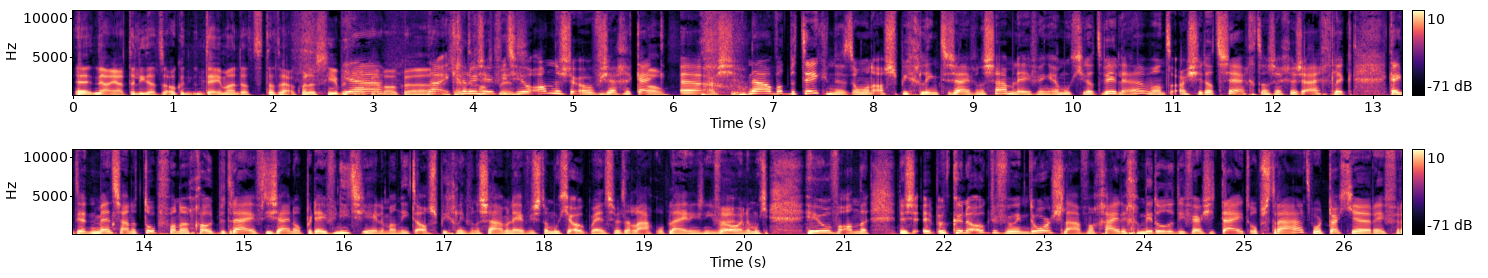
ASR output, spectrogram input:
uh, nou ja, Talita, dat is ook een thema dat, dat wij ook wel eens hier besproken hebben. Ook, uh, nou, ik ga nu eens even iets heel anders erover zeggen. Kijk, oh. uh, als je, nou, wat betekent het om een afspiegeling te zijn van de samenleving? En moet je dat willen? Want als je dat zegt, dan zeg je dus eigenlijk... Kijk, de mensen aan de top van een groot bedrijf... die zijn al per definitie helemaal niet de afspiegeling van de samenleving. Dus dan moet je ook mensen met een laag opleidingsniveau... en dan moet je heel veel andere... Dus we kunnen ook er veel in doorslaan. Van ga je de gemiddelde diversiteit op straat? Wordt dat je referentie?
